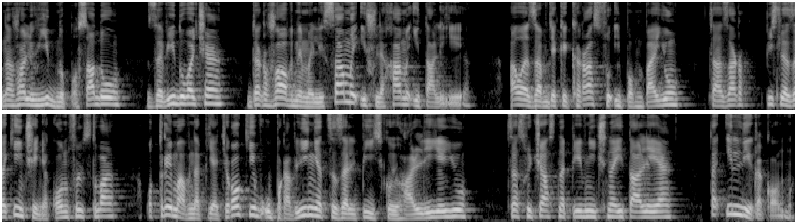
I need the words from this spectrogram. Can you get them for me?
на жалюгідну посаду завідувача державними лісами і шляхами Італії. Але завдяки Красу і Помпею Цезар після закінчення консульства отримав на 5 років управління Цезальпійською Галлією, це сучасна північна Італія, та Ілліриком,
